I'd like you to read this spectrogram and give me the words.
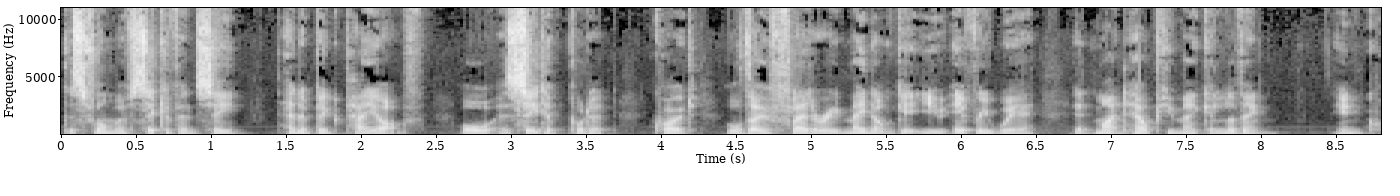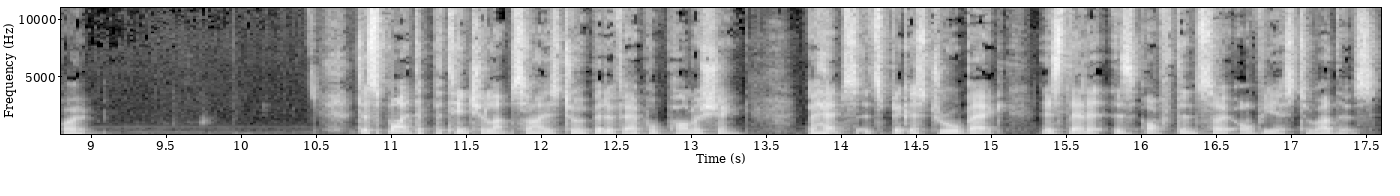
this form of sycophancy had a big payoff, or as Seiter put it, quote, although flattery may not get you everywhere, it might help you make a living. Despite the potential upsides to a bit of apple polishing, perhaps its biggest drawback is that it is often so obvious to others.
